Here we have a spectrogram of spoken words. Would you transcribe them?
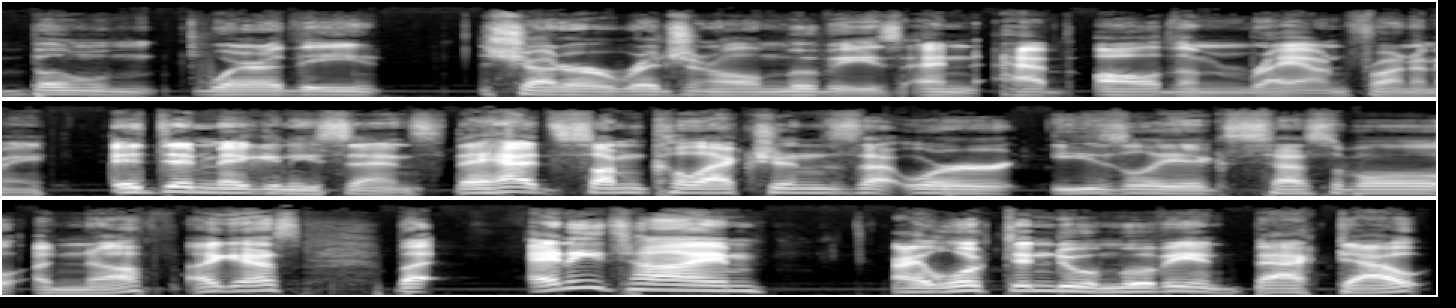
boom where the Shudder original movies and have all of them right out in front of me? It didn't make any sense. They had some collections that were easily accessible enough, I guess, but anytime I looked into a movie and backed out,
